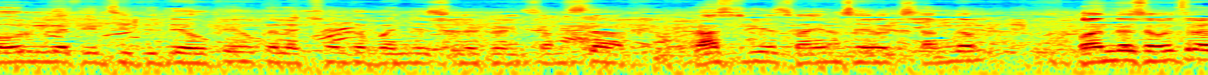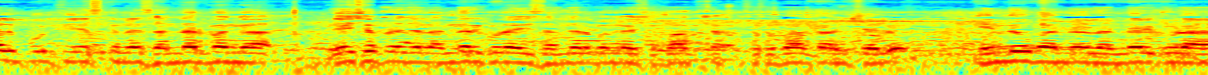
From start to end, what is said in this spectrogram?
పౌరులుగా తీర్చిదిద్దే ఒకే ఒక లక్ష్యంతో పనిచేస్తున్నటువంటి సంస్థ రాష్ట్రీయ స్వయం సేవక సంఘం. వంద సంవత్సరాలు పూర్తి చేసుకున్న సందర్భంగా దేశ ప్రజలందరూ కూడా ఈ సందర్భంగా శుభాక్ష శుభాకాంక్షలు. హిందూ బంధువులందరూ కూడా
